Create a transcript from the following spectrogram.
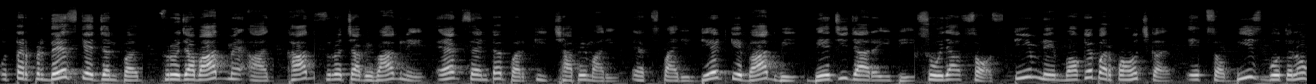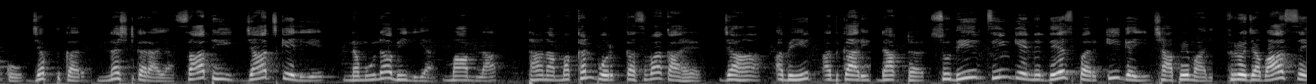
उत्तर प्रदेश के जनपद फिरोजाबाद में आज खाद्य सुरक्षा विभाग ने एग सेंटर पर की छापेमारी। एक्सपायरी डेट के बाद भी बेची जा रही थी सोया सॉस। टीम ने मौके पर पहुंचकर 120 बोतलों को जब्त कर नष्ट कराया। साथ ही जाँच के लिए नमूना भी लिया। मामला थाना मक्खनपुर कस्बा का है, जहाँ अभिहित अधिकारी डॉक्टर सुधीर सिंह के निर्देश पर की गई छापेमारी। फिरोजाबाद से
